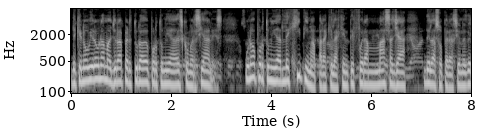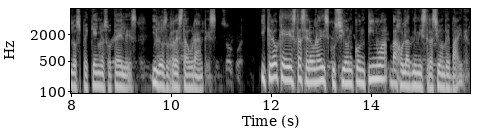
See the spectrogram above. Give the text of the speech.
de que no hubiera una mayor apertura de oportunidades comerciales, una oportunidad legítima para que la gente fuera más allá de las operaciones de los pequeños hoteles y los restaurantes. Y creo que esta será una discusión continua bajo la administración de Biden.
